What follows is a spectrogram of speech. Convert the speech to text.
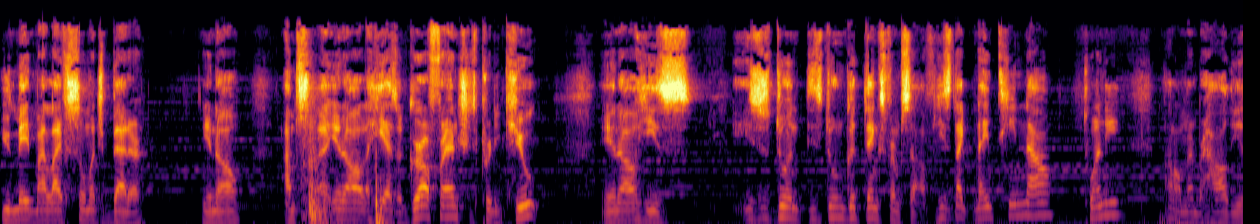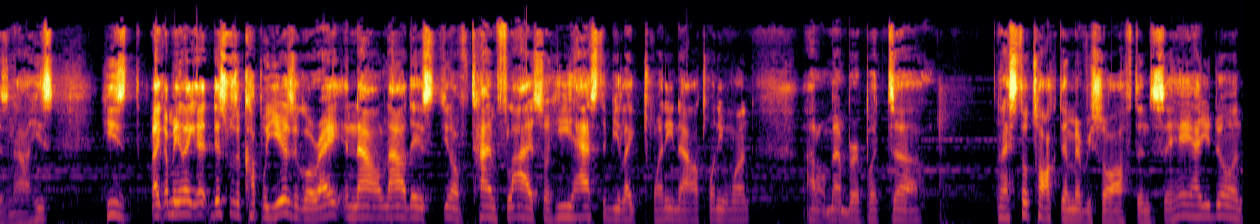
you made my life so much better. You know, I'm, you know, he has a girlfriend. She's pretty cute. You know, he's he's just doing he's doing good things for himself. He's like 19 now, 20. I don't remember how old he is now. He's he's like I mean like this was a couple years ago, right? And now nowadays, you know, time flies, so he has to be like 20 now, 21. I don't remember, but uh and I still talk to him every so often to say, "Hey, how you doing?"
